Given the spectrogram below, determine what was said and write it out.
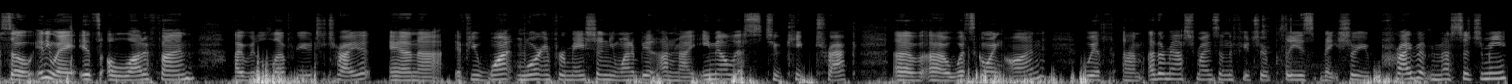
So anyway, it's a lot of fun. I would love for you to try it. And uh, if you want more information, you want to be on my email list to keep track of uh, what's going on with um, other masterminds in the future, please make sure you private message me.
